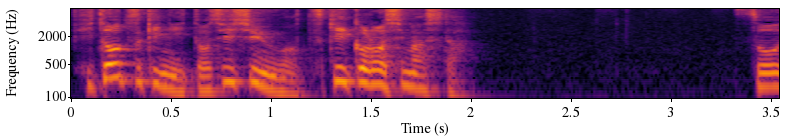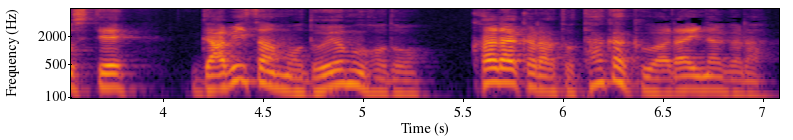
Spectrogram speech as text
一月に年春を突き殺しました。そうして、ガビさんもどよむほど、カラカラと高く笑いながら、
